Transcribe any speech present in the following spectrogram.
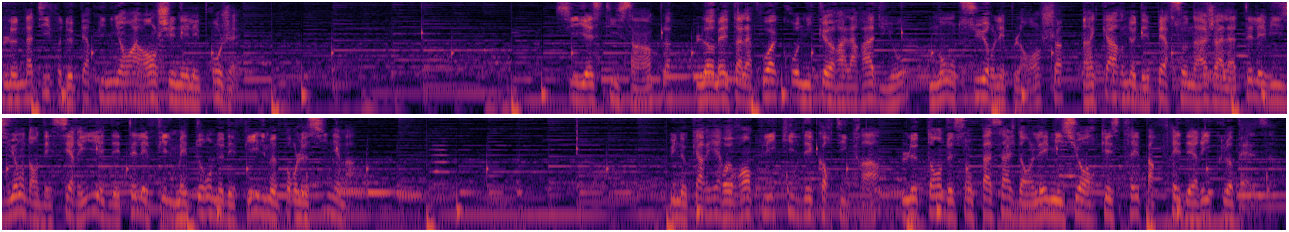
le natif de Perpignan a enchaîné les projets. Si est simple, l'homme est à la fois chroniqueur à la radio, monte sur les planches, incarne des personnages à la télévision dans des séries et des téléfilms et tourne des films pour le cinéma. Une carrière remplie qu'il décortiquera, le temps de son passage dans l'émission orchestrée par Frédéric Lopez.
